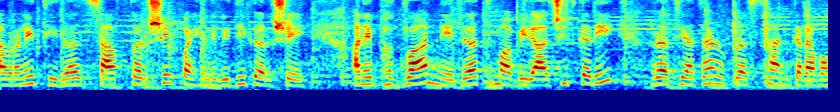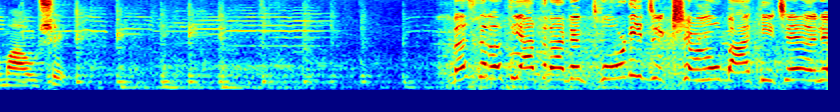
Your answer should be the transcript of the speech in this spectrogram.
આવરણીથી રથ સાફ કરશે પહેલવિધિ કરશે અને ભગવાનને રથમાં બિરાજિત કરી રથયાત્રાનું પ્રસ્થાન કરાવવામાં આવશે. બસ રથયાત્રાને થોડી જ ક્ષણો બાકી છે અને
